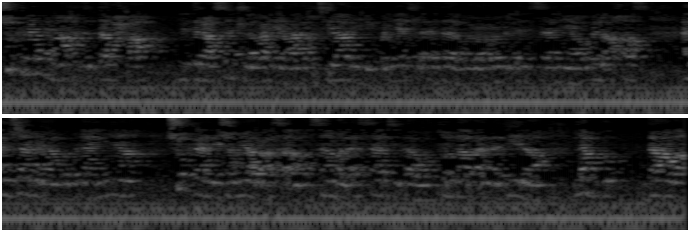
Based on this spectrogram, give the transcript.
شكرا لمعهد الدوحة للدراسات العليا على اختياره كلية الأدب والعلوم الإنسانية وبالأخص الجامعة اللبنانية شكرا لجميع رؤساء الأقسام والأساتذة والطلاب الذين لبوا الدعوة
